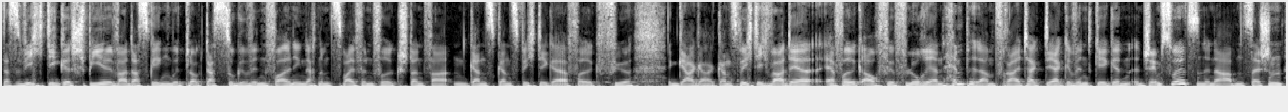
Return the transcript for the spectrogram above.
das wichtige Spiel war das gegen Whitlock. Das zu gewinnen, vor allen Dingen nach einem 2-5 Rückstand, war ein ganz, ganz wichtiger Erfolg für Gaga. Ganz wichtig war der Erfolg auch für Florian Hempel am Freitag. Der gewinnt gegen James Wilson in der Abendsession.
